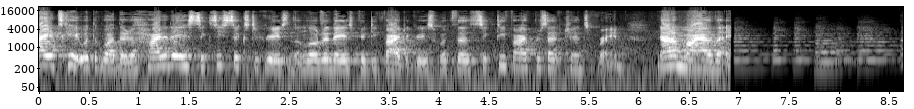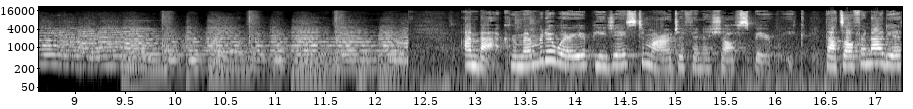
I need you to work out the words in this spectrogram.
Hi, it's Kate with the weather. The high today is 66 degrees and the low today is 55 degrees with a 65% chance of rain. Now to Maya, the I'm back. Remember to wear your PJs tomorrow to finish off Spirit Week. That's all for now, DS.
